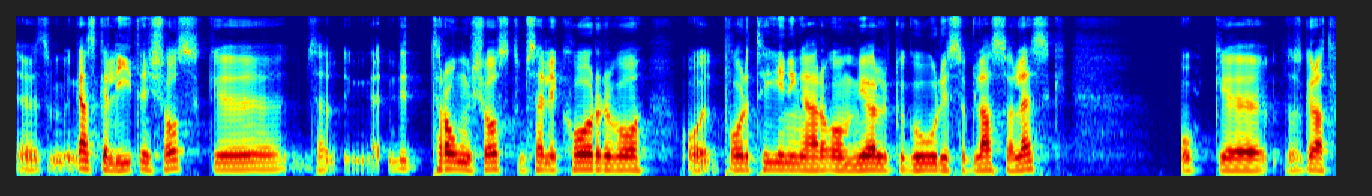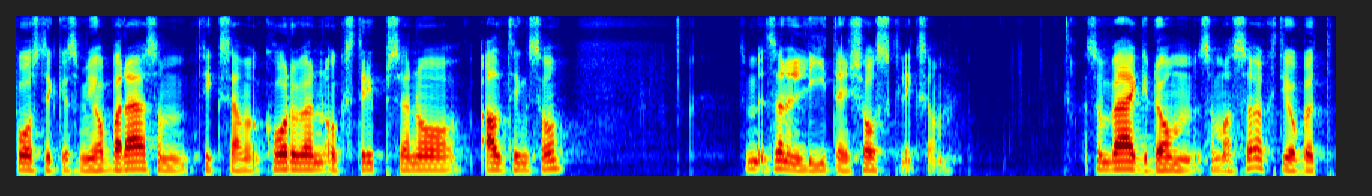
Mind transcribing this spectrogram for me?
Eh, en ganska liten kiosk. Eh, en trång kiosk som säljer korv och, och porrtidningar och mjölk och godis och glass och läsk. Och eh, så ska du ha två stycken som jobbar där som fixar korven och stripsen och allting så. Som, som en liten kiosk liksom. Som väger de som har sökt jobbet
